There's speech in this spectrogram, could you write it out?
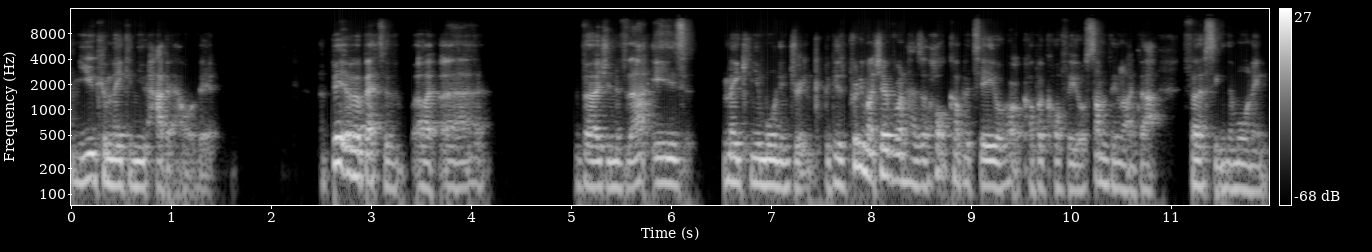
and you can make a new habit out of it. A bit of a better uh, uh, version of that is making your morning drink because pretty much everyone has a hot cup of tea or hot cup of coffee or something like that first thing in the morning.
